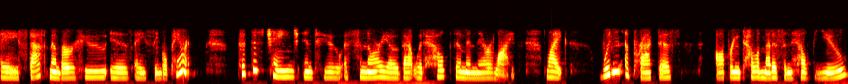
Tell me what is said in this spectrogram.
a staff member who is a single parent. Put this change into a scenario that would help them in their life. Like, wouldn't a practice offering telemedicine help you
